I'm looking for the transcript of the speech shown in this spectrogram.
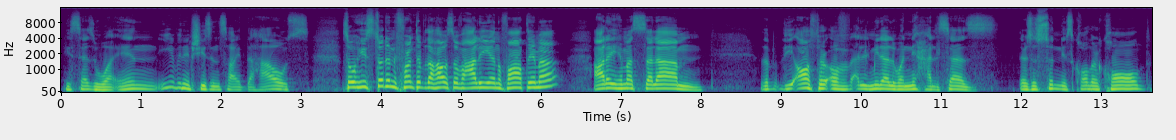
He says, in, even if she's inside the house. So he stood in front of the house of Ali and Fatima, alayhim as-salam. The, the author of Al-Milal wa Nihal says, there's a Sunni scholar called,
